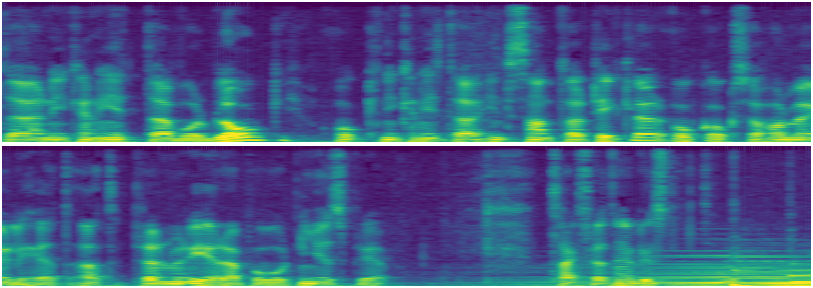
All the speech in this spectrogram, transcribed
där ni kan hitta vår blogg och ni kan hitta intressanta artiklar och också har möjlighet att prenumerera på vårt nyhetsbrev. Tack för att ni har lyssnat.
